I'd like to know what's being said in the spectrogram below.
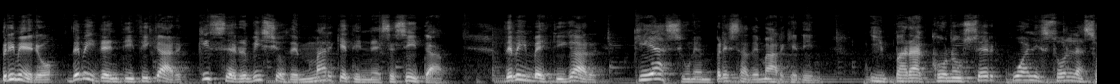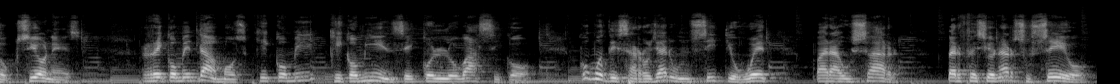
Primero, debe identificar qué servicios de marketing necesita. Debe investigar qué hace una empresa de marketing y para conocer cuáles son las opciones recomendamos que, comience con lo básico, cómo desarrollar un sitio web para usar, perfeccionar su SEO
